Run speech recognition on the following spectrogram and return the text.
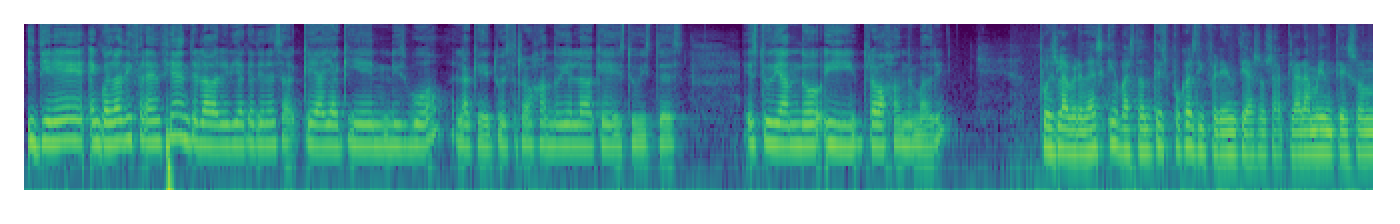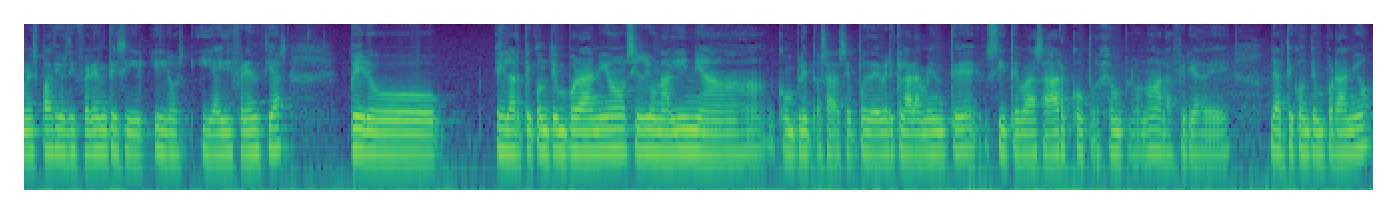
¿Y tiene, encuentras diferencia entre la galería que, tienes, que hay aquí en Lisboa, en la que tú estás trabajando y en la que estuviste estudiando y trabajando en Madrid? Pues la verdad es que bastantes pocas diferencias, o sea, claramente son espacios diferentes y, y, los, y hay diferencias, pero el arte contemporáneo sigue una línea completa, o sea, se puede ver claramente si te vas a Arco, por ejemplo, ¿no? a la feria de, de arte contemporáneo.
